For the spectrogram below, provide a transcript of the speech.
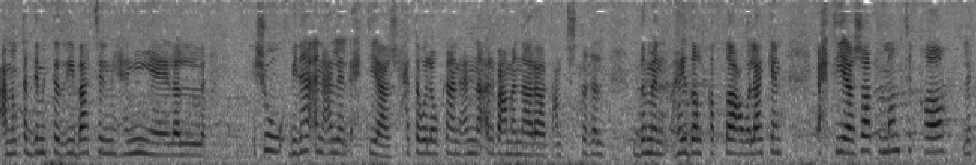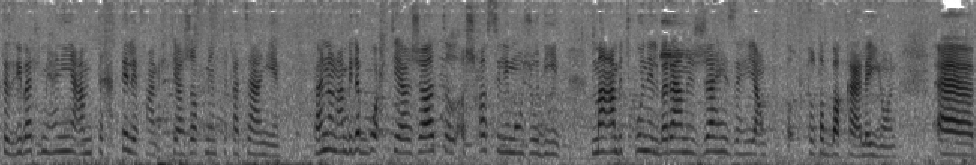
عم نقدم التدريبات المهنية لل شو بناء على الاحتياج حتى ولو كان عندنا أربع منارات عم تشتغل ضمن هيدا القطاع ولكن احتياجات المنطقة للتدريبات المهنية عم تختلف عن احتياجات منطقة ثانية. فهن عم بيلبوا احتياجات الأشخاص اللي موجودين. ما عم بتكون البرامج جاهزة هي عم تطبق عليهم. آه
